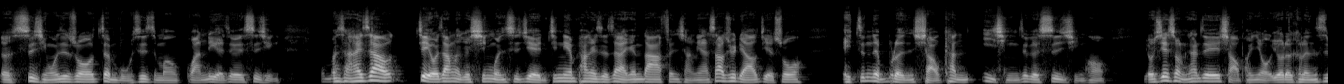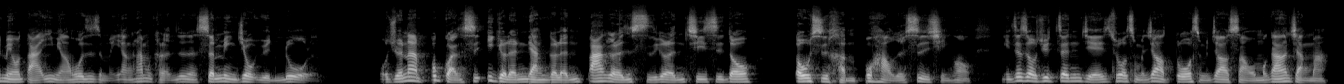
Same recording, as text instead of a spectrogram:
的事情，或是说政府是怎么管理的这些事情。我们还是要借由这样的一个新闻事件，今天 p a r k e 再来跟大家分享。你还是要去了解说，哎，真的不能小看疫情这个事情哦。有些时候，你看这些小朋友，有的可能是没有打疫苗，或是怎么样，他们可能真的生命就陨落了。我觉得那不管是一个人、两个人、八个人、十个人，其实都都是很不好的事情哦。你这时候去贞结说什么叫多，什么叫少？我们刚刚讲嘛，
